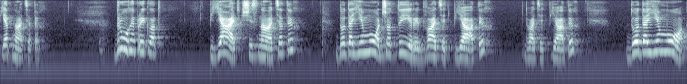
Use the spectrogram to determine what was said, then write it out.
п'ятнадцятих. Другий приклад. 5 шістнадцятих. Додаємо 4 25. 25. Додаємо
